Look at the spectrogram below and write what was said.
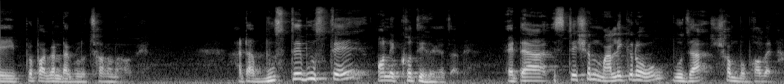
এই প্রপাগান্ডাগুলো ছড়ানো হবে। এটা বুঝতে বুঝতে অনেক ক্ষতি হয়ে যাবে। এটা স্টেশন মালিকেরও বোঝা সম্ভব হবে না।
